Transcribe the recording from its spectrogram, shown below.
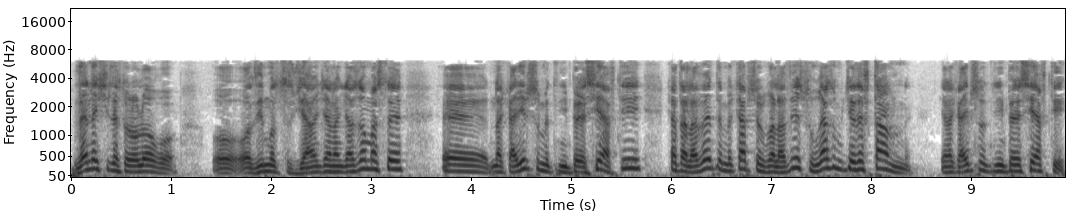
Δεν έχει ηλεκτρολόγο ο, ο Δήμος της Βιάννη και αναγκαζόμαστε ε, να καλύψουμε την υπηρεσία αυτή, καταλαβαίνετε, με κάποιε εργολαβίε που βγάζουμε και δεν φτάνουν για να καλύψουμε την υπηρεσία αυτή.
